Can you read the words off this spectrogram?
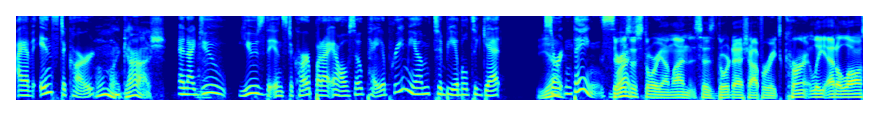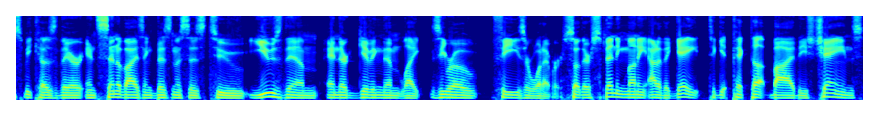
I have Instacart, Oh my gosh. and I do use the Instacart, but I also pay a premium to be able to get Yeah. certain things. There is Right. a story online that says DoorDash operates currently at a loss because they're incentivizing businesses to use them and they're giving them like zero fees or whatever. So they're spending money out of the gate to get picked up by these chains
